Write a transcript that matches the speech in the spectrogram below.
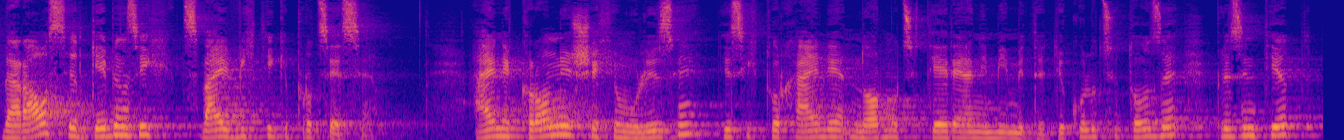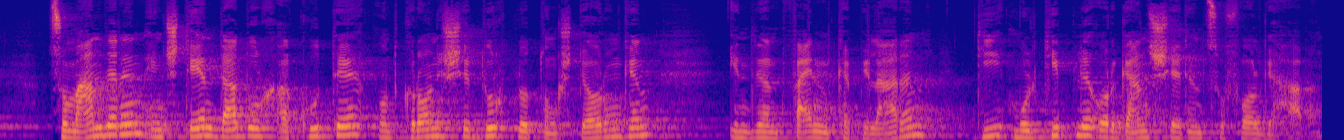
Daraus ergeben sich zwei wichtige Prozesse. Eine chronische Hämolyse, die sich durch eine normozytäre Anämie mit Retikulozytose präsentiert. Zum anderen entstehen dadurch akute und chronische Durchblutungsstörungen in den feinen Kapillaren, die multiple Organschäden zur Folge haben.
